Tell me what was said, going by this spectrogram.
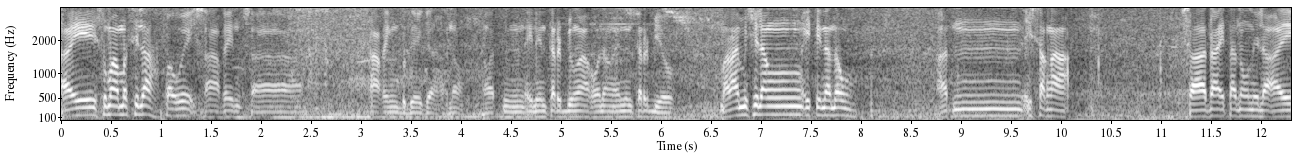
ay sumama sila pauwi sa akin sa aking bodega ano? At mm, in-interview nga ako ng in-interview. Marami silang itinanong at mm, isa nga sa naitanong nila ay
